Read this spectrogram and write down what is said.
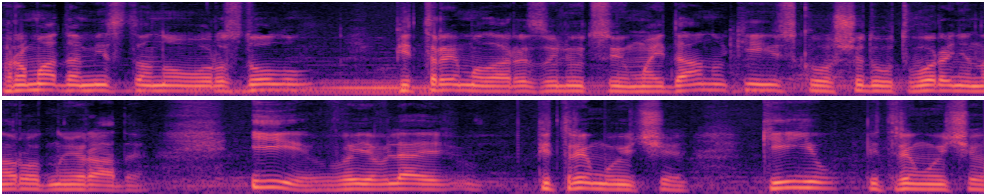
Громада міста Нового Роздолу підтримала резолюцію Майдану Київського щодо утворення Народної Ради і виявляє, підтримуючи Київ, підтримуючи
